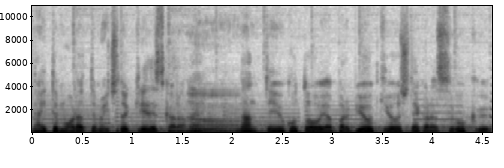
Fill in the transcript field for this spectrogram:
泣いても笑っても一度っきりですからね、うん。なんていうことをやっぱり病気をしてからすごく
